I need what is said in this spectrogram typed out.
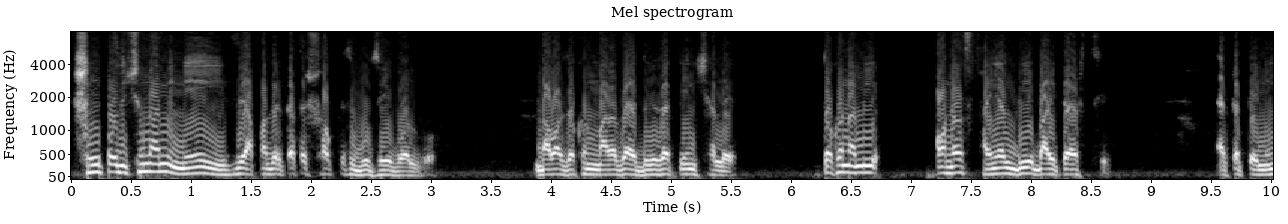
সেই পজিশনে আমি নেই যে আপনাদের কাছে সবকিছু বুঝিয়ে বলব। বাবা যখন মারা যায় দুই হাজার তিন সালে, তখন আমি অনার্স ফাইনাল দিয়ে বাড়িতে আসছি। একটা ট্রেনিং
